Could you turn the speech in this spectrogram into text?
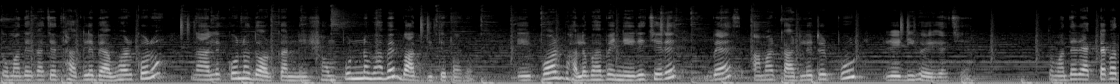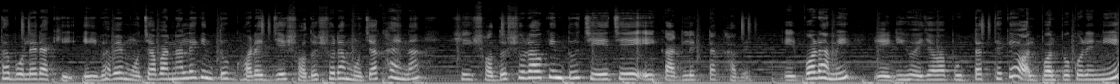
তোমাদের কাছে থাকলে ব্যবহার করো, নাহলে কোনো দরকার নেই, সম্পূর্ণভাবে বাদ দিতে পারো। এরপর ভালোভাবে নেড়ে চেড়ে, ব্যাস, আমার কাটলেটের পুর রেডি হয়ে গেছে। তোমাদের একটা কথা বলে রাখি, এইভাবে মোচা বানালে কিন্তু ঘরের যে সদস্যরা মোচা খায় না, সেই সদস্যরাও কিন্তু চেয়ে চেয়ে এই কাটলেটটা খাবে। এরপর আমি রেডি হয়ে যাওয়া পুরটার থেকে অল্প অল্প করে নিয়ে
